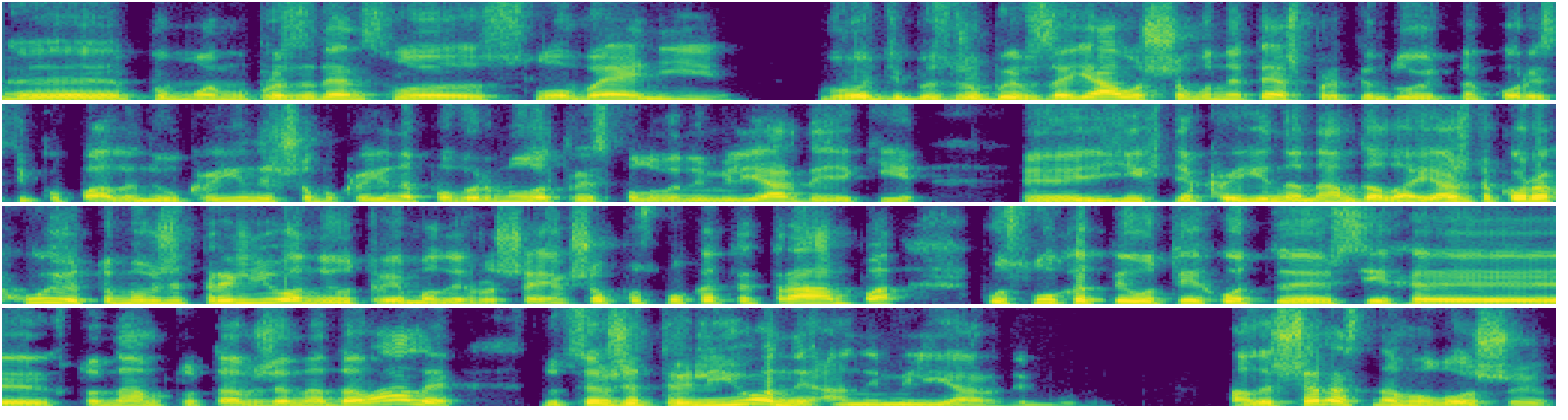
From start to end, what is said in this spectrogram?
Е, по-моєму, президент Словенії вроді би зробив заяву, що вони теж претендують на корисні копалини України, щоб Україна повернула 3,5 мільярди, які е, їхня країна нам дала. Я ж тако рахую, то ми вже трильйони отримали грошей. Якщо послухати Трампа, послухати отих, от е, всіх, е, хто нам тут вже надавали, ну це вже трильйони, а не мільярди будуть. Але ще раз наголошую:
